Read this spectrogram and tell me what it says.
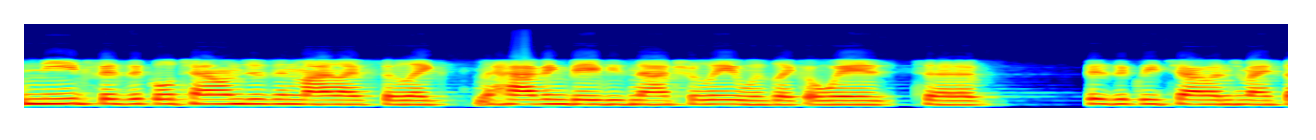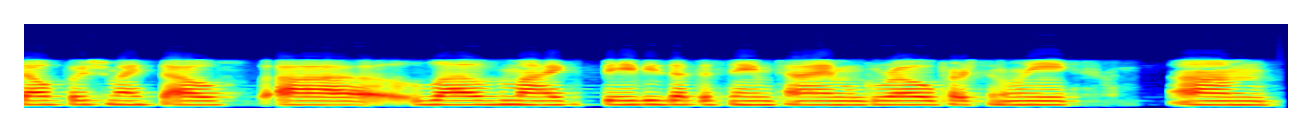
need physical challenges in my life. So like having babies naturally was like a way to physically challenge myself, push myself, uh, love my babies at the same time, grow personally. Um,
